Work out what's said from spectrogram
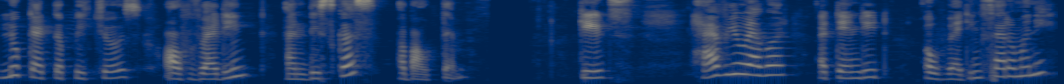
Look at the pictures of wedding and discuss about them. Kids, have you ever attended a wedding ceremony?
